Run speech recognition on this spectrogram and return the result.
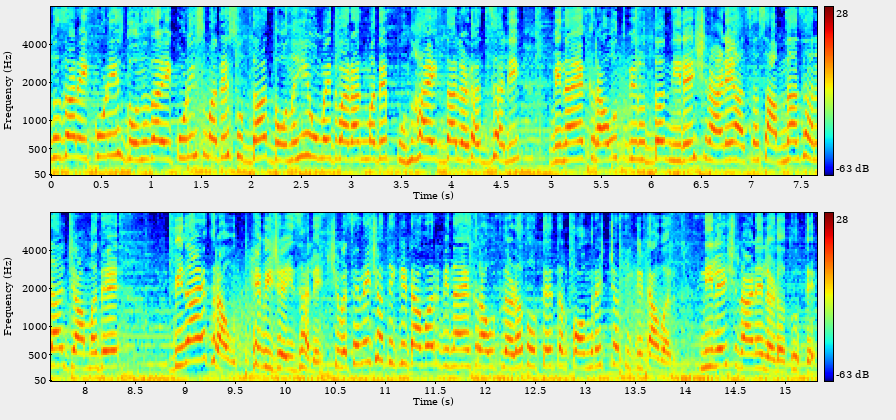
दोन हजार एकोणीस दोन हजार एकोणीसमध्ये सुद्धा दोनही उमेदवारांमध्ये पुन्हा एकदा लढत झाली. विनायक राऊत विरुद्ध निलेश राणे असा सामना झाला ज्यामध्ये विनायक राऊत हे विजयी झाले. शिवसेनेच्या तिकिटावर विनायक राऊत लढत होते तर काँग्रेसच्या तिकिटावर निलेश राणे लढत होते.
